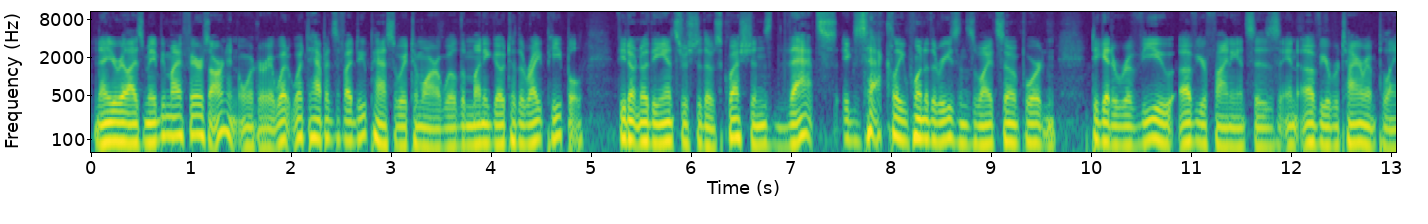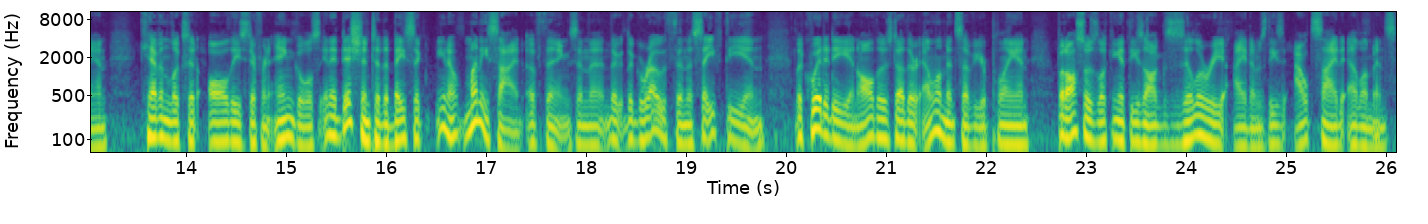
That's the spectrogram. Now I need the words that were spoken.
and now you realize maybe my affairs aren't in order. What what happens if I do pass away tomorrow? Will the money go to the right people? If you don't know the answers to those questions, that's exactly one of the reasons why it's so important to get a review of your finances and of your retirement plan. Kevin looks at all these different angles in addition to the basic, you know, money side of things and the, the, the growth and the safety and liquidity and all those other elements of your plan, but also is looking at these auxiliary items, these outside elements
